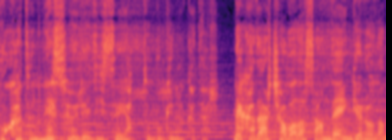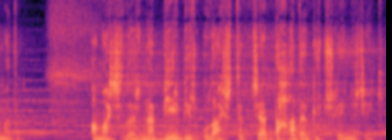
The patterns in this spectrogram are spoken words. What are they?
Bu kadın ne söylediyse yaptı bugüne kadar. Ne kadar çabalasam da engel olamadım. Amaçlarına bir bir ulaştıkça daha da güçlenecek.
